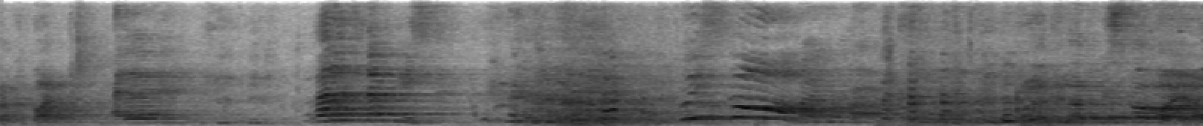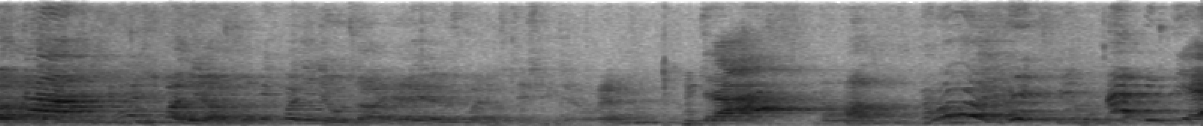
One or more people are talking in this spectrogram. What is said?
tak, pani. E, Walentyna Twist. Twistowa, Walentyna Twistowa ja. Tak. I pani Jano, niech pani nie udaje, ja już panią gdzieś widziałem. Tak? A ty gdzie?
